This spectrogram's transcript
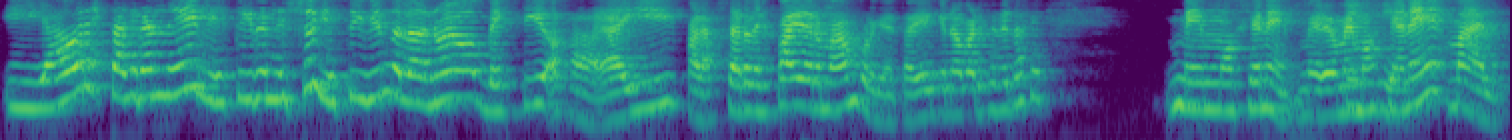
Y ahora está grande él y estoy grande yo y estoy viéndolo de nuevo vestido, o sea, ahí para ser de Spider-Man, porque está bien que no aparece en el traje. Me emocioné, pero me emocioné mal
